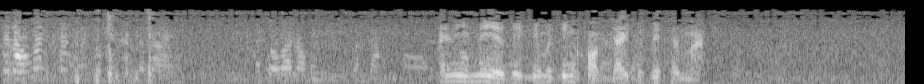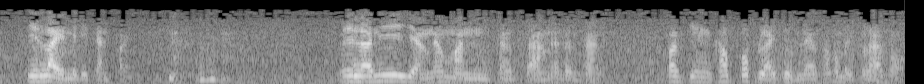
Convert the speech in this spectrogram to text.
แต่เรามั่งคั่งนะก็เป็นอันตราย ถ้าเผื่อว่าเราไม่มีกำลังพอไอ้นี่นี่สิที่มันจริงขอบใจทุกฤทธิ์ให้มากที่ไล่ไม่ได้กันไป เวลานี้อย่างน้ำมันต่างๆนั่นต่างๆความจริงเขาพบหลายจุดแล้วเขาก็ไม่กล้าบอก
